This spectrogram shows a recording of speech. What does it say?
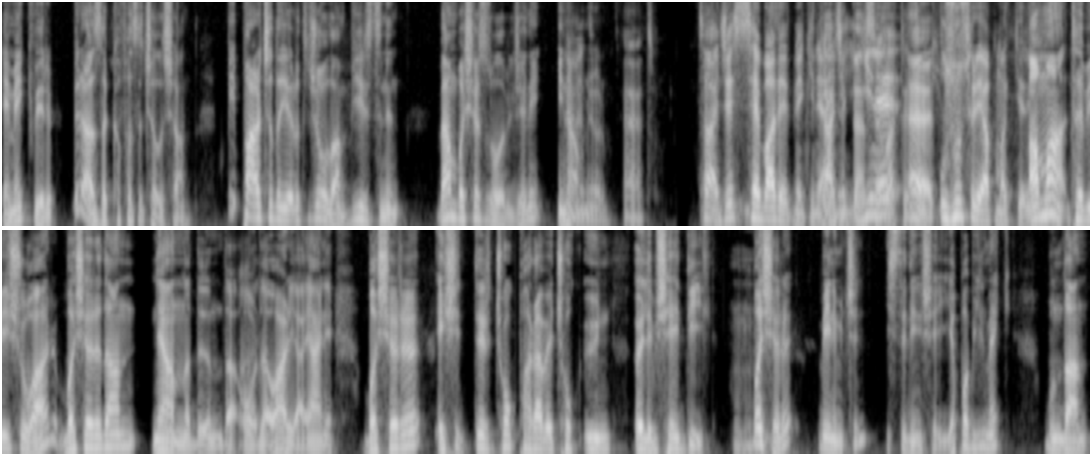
emek verip biraz da kafası çalışan bir parçada yaratıcı olan birisinin ben başarısız olabileceğine inanmıyorum. Evet. Sadece sebat etmek yine. yani. Gerçekten yine sebat etmek. Evet. uzun süre yapmak gerekiyor. Ama tabii şu var. Başarıdan ne anladığında orada var ya. Yani başarı eşittir çok para ve çok ün öyle bir şey değil. Hı hı. Başarı benim için istediğin şeyi yapabilmek, bundan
